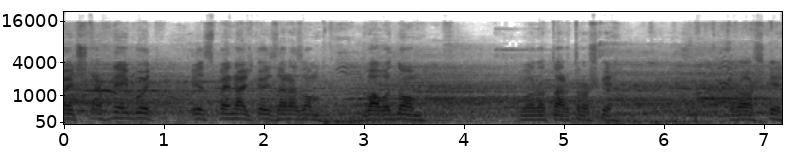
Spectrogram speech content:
Меч, штрафний будь із пеналькою заразом два в одному. Воротар трошки, трошки.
